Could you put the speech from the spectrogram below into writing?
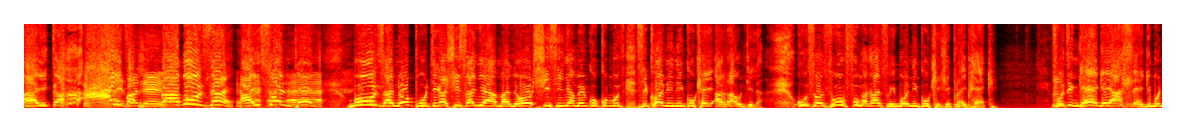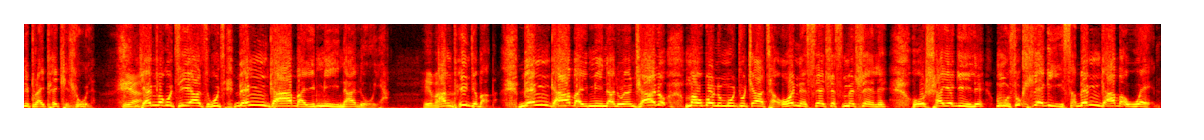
ayica hayi ba- Ayisondele. babuze ayisondele buza nobhuti kashisa nyama lo shisa inyama enkukhu umbuzi zikhona ini inkukhu around la. Uzozufa ungakazi uyibona inkukhu idla ibray pack. Futhi ngeke yahleka ibona ibray pack idlula. Ngenxa ukuthi iyazi ukuthi bengingaba yimina loya. Angiphinde baba. Bengingaba yimina loya njalo mawubona umuntu utshatha onesehle simehlele oshayekile musukuhlekisa bengingaba wena.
